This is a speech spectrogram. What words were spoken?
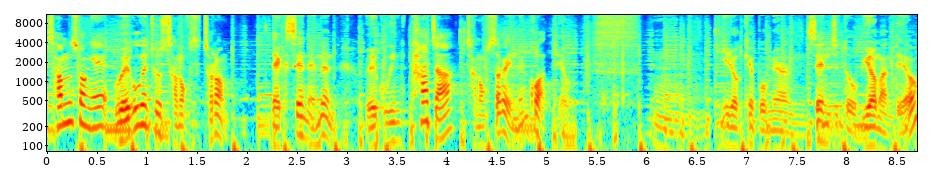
삼성의 외국인 투수 잔혹사처럼 넥센에는 외국인 타자 잔혹사가 있는 것 같아요. 음, 이렇게 보면 센즈도 위험한데요.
